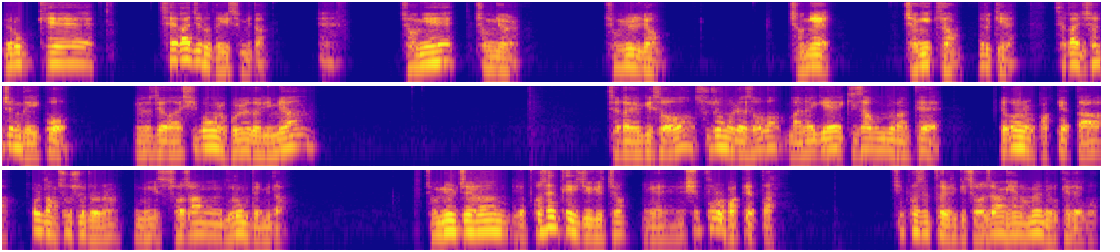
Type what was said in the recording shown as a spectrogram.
이렇게 세 가지로 되어 있습니다. 예. 정액, 정률, 정률형, 정액, 정액형 이렇게 세 가지 설정돼 있고 그래서 제가 시범을 보여드리면 제가 여기서 수정을 해서 만약에 기사분들한테 100원을 받겠다 홀당 수수료를 여기서 저장 누르면 됩니다. 정률제는 퍼센테이지겠죠. 예, 10% 받겠다. 10% 이렇게 저장해 놓으면 이렇게 되고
